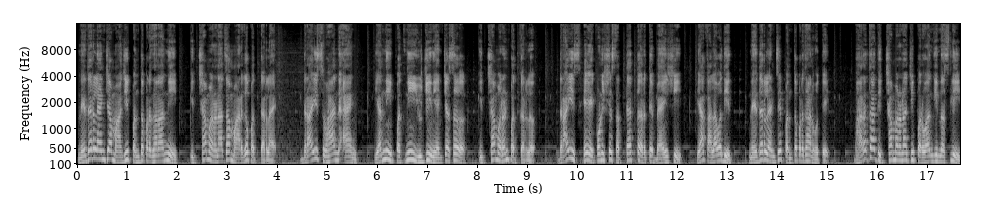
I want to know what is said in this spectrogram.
नेदरलँडच्या माजी पंतप्रधानांनी इच्छा मरणाचा मार्ग पत्करलाय. द्राईस व्हॅन अँग यांनी पत्नी युजिन यांच्यासह इच्छामरण पत्करलं. द्राईस हे एकोणीसशे सत्याहत्तर ते ब्याऐंशी या कालावधीत नेदरलँडचे पंतप्रधान होते. भारतात इच्छामरणाची परवानगी नसली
